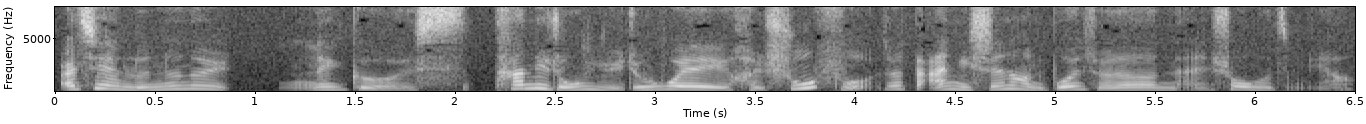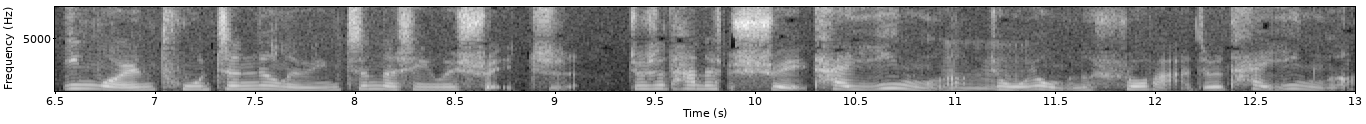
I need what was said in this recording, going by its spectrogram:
而且伦敦的那个它那种雨就会很舒服，就打在你身上，你不会觉得难受或怎么样。英国人秃真正的原因真的是因为水质，就是它的水太硬了，就用我们的说法就是太硬了。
